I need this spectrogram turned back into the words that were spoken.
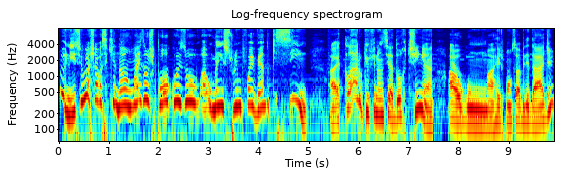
No início achava-se que não, mas aos poucos o, o mainstream foi vendo que sim. Ah, é claro que o financiador tinha alguma responsabilidade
